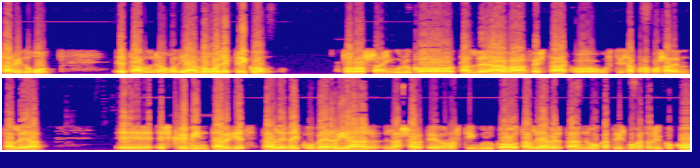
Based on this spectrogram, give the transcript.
ezarri dugu, eta ordu neongo dira logo elektriko, tolosa inguruko taldea, ba, festarako guztiza proposa den taldea, e, Screaming Targets talde nahiko berria, lasarte donosti inguruko taldea bertan nuo kateismo katolikoko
